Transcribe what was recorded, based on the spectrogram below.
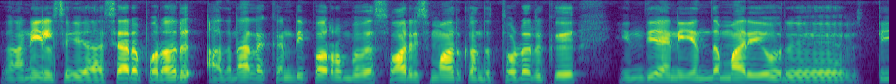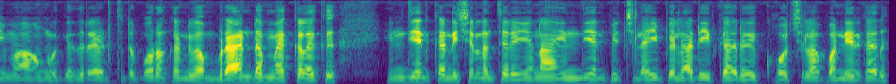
அணியில் செய்ய சேர போகிறாரு அதனால் கண்டிப்பாக ரொம்பவே சுவாரஸ்யமாக இருக்கும் அந்த தொடருக்கு. இந்திய அணி எந்த மாதிரி ஒரு டீம் அவங்களுக்கு எதிராக எடுத்துகிட்டு போகிறோம் கண்டிப்பாக பிராண்டம் மேக்களுக்கு இந்தியன் கண்டிஷன்லாம் தெரியும். ஏன்னா இந்தியன் பிச்சில் ஐபிஎல் ஆடியிருக்காரு கோச்லாம் பண்ணியிருக்காரு.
